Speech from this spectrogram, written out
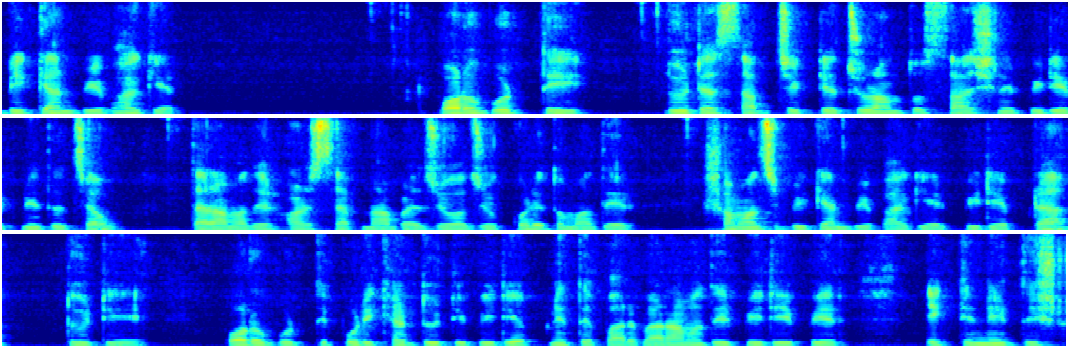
বিজ্ঞান বিভাগের পরবর্তী দুইটা সাবজেক্টের চূড়ান্ত সাজেশনের পিডিএফ নিতে চাও তারা আমাদের হোয়াটসঅ্যাপ নাম্বারে যোগাযোগ করে তোমাদের সমাজ বিজ্ঞান বিভাগের পিডিএফটা দুইটি পরবর্তী পরীক্ষার দুইটি পিডিএফ নিতে পারবে। আর আমাদের পিডিএফ এর একটি নির্দিষ্ট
